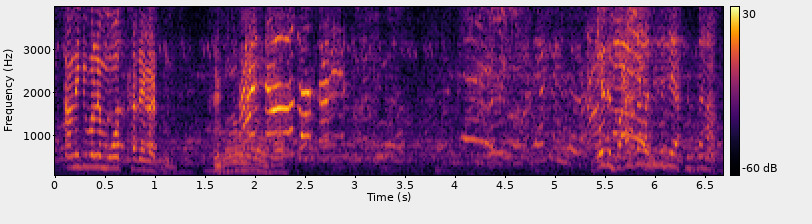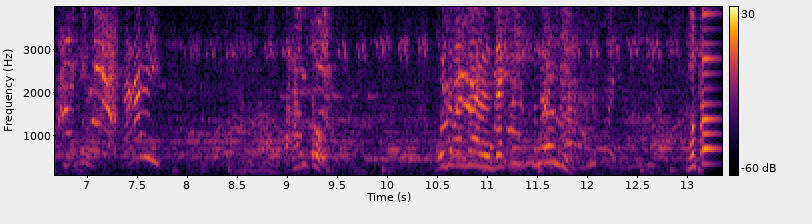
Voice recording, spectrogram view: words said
টানে কি বলে মদ খাটে কার্টুন ওই না দাঁড়াবি তো ওই তো দেখতে শুনে মতো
